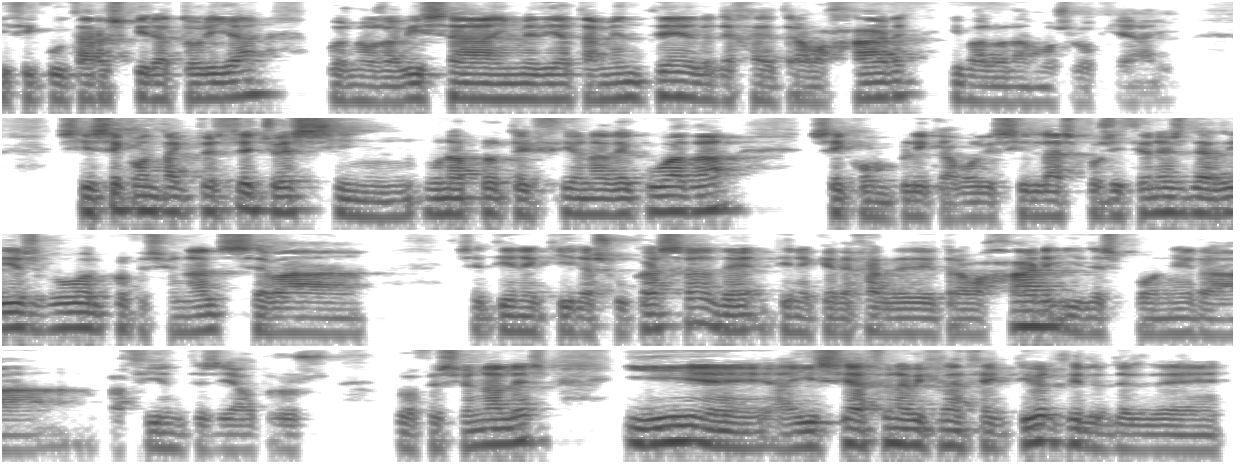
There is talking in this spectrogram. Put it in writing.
dificultad respiratoria, pues nos avisa inmediatamente, deja de trabajar y valoramos lo que hay. Si ese contacto estrecho es sin una protección adecuada, se complica, porque si la exposición es de riesgo, el profesional se va, se tiene que ir a su casa, tiene que dejar de trabajar y disponer a pacientes y a otros profesionales y eh, ahí se hace una vigilancia activa, es decir, desde el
